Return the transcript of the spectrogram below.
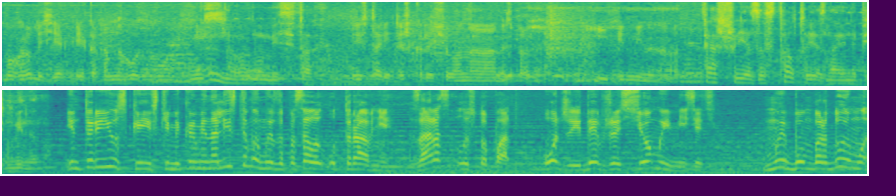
Богородиці, як- яка там на годному місці? На одному місці, так. Вівтарі теж кажуть, що вона не справжня і підмінена. Те, що я застав, то я знаю не підмінено. Інтерв'ю з київськими криміналістами ми записали у травні. Зараз листопад. Отже, йде вже сьомий місяць. Ми бомбардуємо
